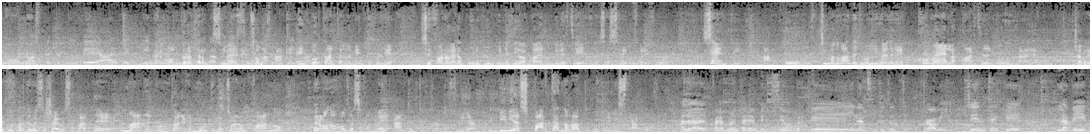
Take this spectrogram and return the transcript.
non ho aspettative alte, quindi Però, però te la passi bene, insomma, anche, è importante l'allenamento perché se fai una gara un pochino più impegnativa vai a non divertirti se sei fuori fuori. Senti, ah, ultima domanda ti voglio chiedere, com'è la parte del volontario? Cioè perché tu a parte questo c'hai questa parte umana del volontario che molte persone non fanno, però è una cosa secondo me anche altrettanto figa, vivi la Spartan da un altro punto di vista. Allora, fare volontario è bellissimo perché innanzitutto ti trovi gente che la vedi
